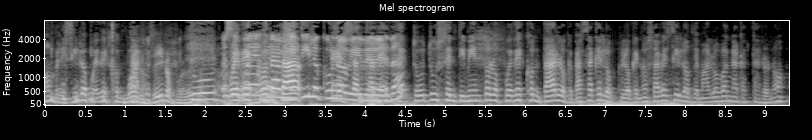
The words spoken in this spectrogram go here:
Hombre, sí lo puedes contar. Bueno, sí lo puedes. Tú no puedes se puede transmitir lo que uno vive, ¿verdad? Tú tus sentimientos los puedes contar, lo que pasa que lo, lo que no sabes si los demás lo van a captar o no.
